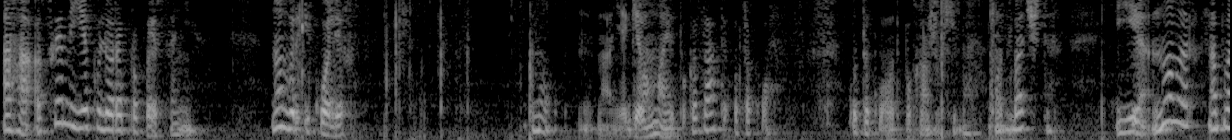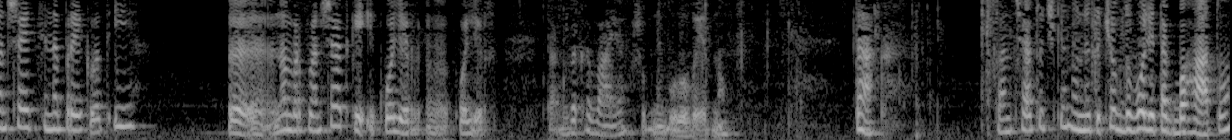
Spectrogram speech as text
Ага, а в схемі є кольори прописані. Номер і колір. Ну, не знаю, як я вам маю показати. Отако. Отако от покажу хіба. От бачите? Є номер на планшетці, наприклад, і номер планшетки і колір, е, колір. Так, закриваю, щоб не було видно. Так. Планшеточки, ну, ниточок доволі так багато.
